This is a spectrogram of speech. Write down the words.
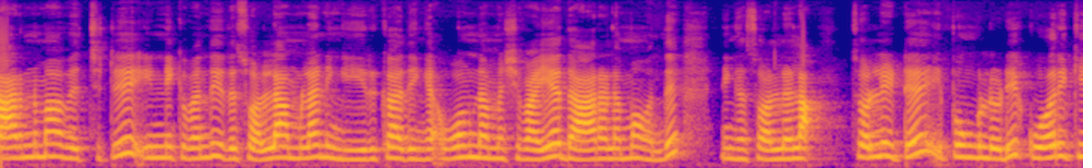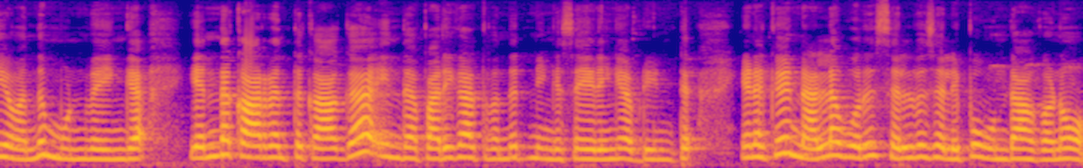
காரணமாக வச்சுட்டு இன்றைக்கி வந்து இதை சொல்லாமலாம் நீங்கள் இருக்காதீங்க. ஓம் நம சிவாய தாராளமாக வந்து நீங்கள் சொல்லலாம். சொல்லிவிட்டு இப்போ உங்களுடைய கோரிக்கையை வந்து முன்வைங்க. எந்த காரணத்துக்காக இந்த பரிகாரத்தை வந்துட்டு நீங்கள் செய்கிறீங்க அப்படின்ட்டு. எனக்கு நல்ல ஒரு செல்வ செழிப்பு உண்டாகணும்.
